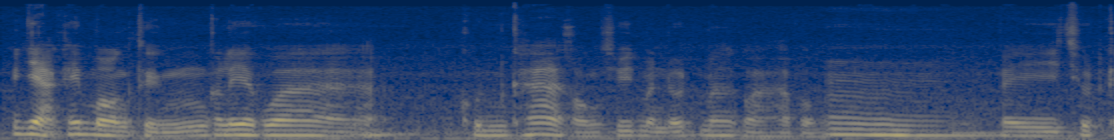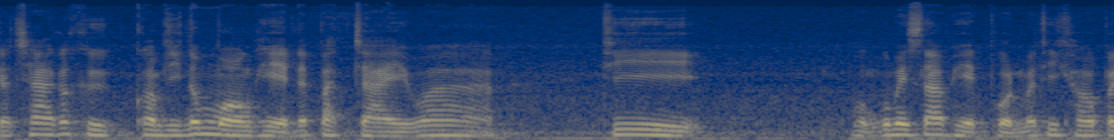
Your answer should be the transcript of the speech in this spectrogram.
ไม่อยากให้มองถึงก็เรียกว่าคุณค่าของชีวิตมนุษย์มากกว่าครับผมอืมไปฉุดกระชากก็คือความจริงต้องมองเหตุและปัจจัยว่าที่ ผมก็ไม่ทราบเหตุผลว่าที่เขาไป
